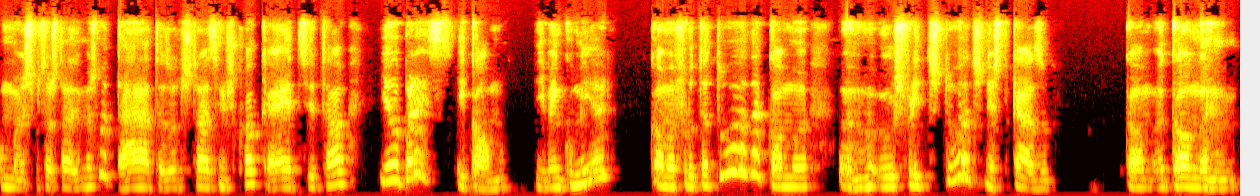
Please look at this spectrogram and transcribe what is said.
umas pessoas trazem umas batatas, outros trazem uns croquetes e tal, e ele aparece e come. E vem comer, come a fruta toda, come uh, os fritos todos, neste caso, come, come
